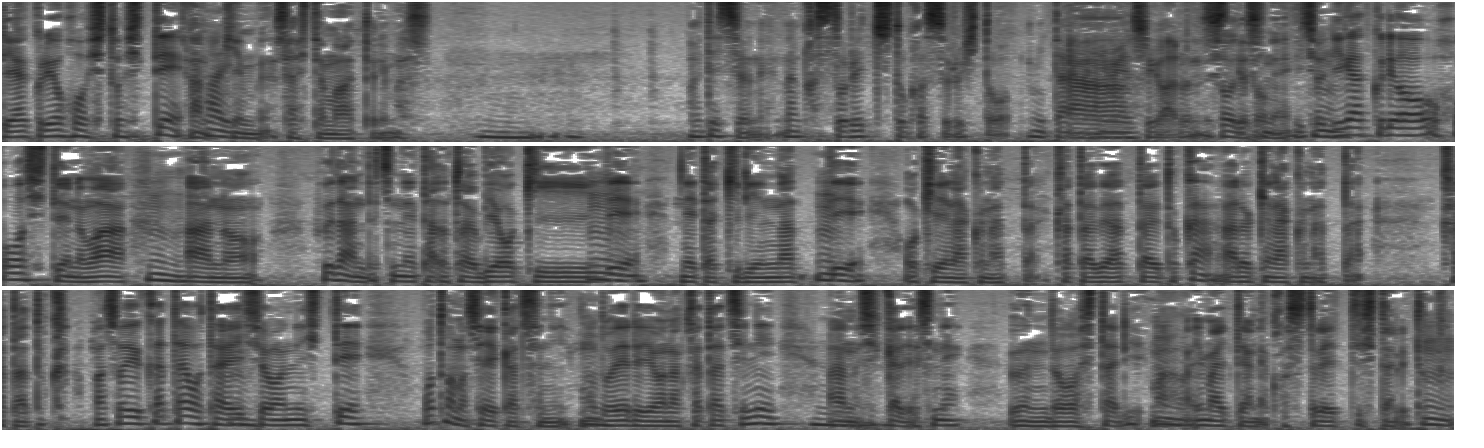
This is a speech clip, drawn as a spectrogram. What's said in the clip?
理学療法士として、あの、勤務させてもらっております。あれですよね。なんかストレッチとかする人みたいなイメージがあるんですけど。そうですね。一応理学療法士っていうのは、うん、あの、普段ですね、例えば病気で寝たきりになって、起きれなくなった方であったりとか、歩けなくなった方とか、まあ、そういう方を対象にして、元の生活に戻れるような形に、あのしっかりですね運動したり、まあ、今言ったようなこうストレッチしたりとか、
